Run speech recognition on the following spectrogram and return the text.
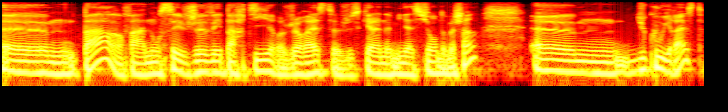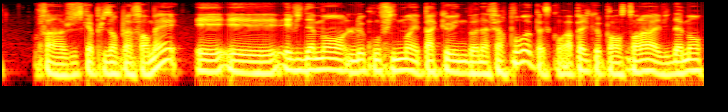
euh, part, enfin annoncé je vais partir, je reste jusqu'à la nomination de machin. Du coup, il reste enfin jusqu'à plus en plein formé. Et, évidemment, le confinement n'est pas qu'une bonne affaire pour eux, parce qu'on rappelle que pendant ce temps-là, évidemment,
